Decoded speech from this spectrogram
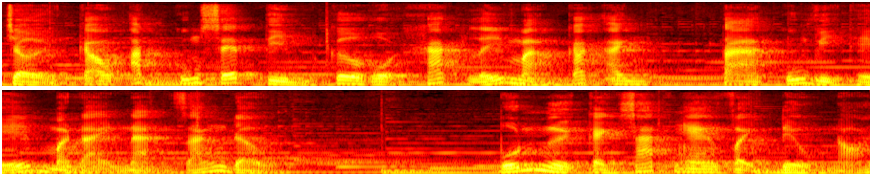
trời cao ắt cũng sẽ tìm cơ hội khác lấy mạng các anh. Ta cũng vì thế mà đại nạn giáng đầu. Bốn người cảnh sát nghe vậy đều nói,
